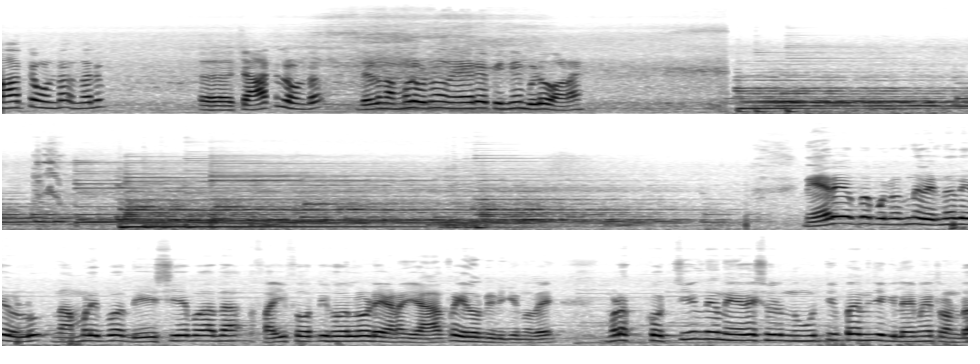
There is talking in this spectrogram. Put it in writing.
മാറ്റമുണ്ട്. എന്നാലും ചാറ്റലുണ്ട്. എന്തായാലും നമ്മൾ ഇവിടുന്ന് നേരെ പിന്നെയും വിടുവാണേ. നേരെ ഇപ്പോൾ പുലർന്ന് വരുന്നതേ ഉള്ളൂ. നമ്മളിപ്പോൾ ദേശീയപാത ഫൈവ് ഫോർട്ടി ഫോറിലൂടെയാണ് യാത്ര ചെയ്തുകൊണ്ടിരിക്കുന്നത്. നമ്മുടെ കൊച്ചിയിൽ നിന്ന് ഏകദേശം ഒരു നൂറ്റി പതിനഞ്ച് കിലോമീറ്റർ ഉണ്ട്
